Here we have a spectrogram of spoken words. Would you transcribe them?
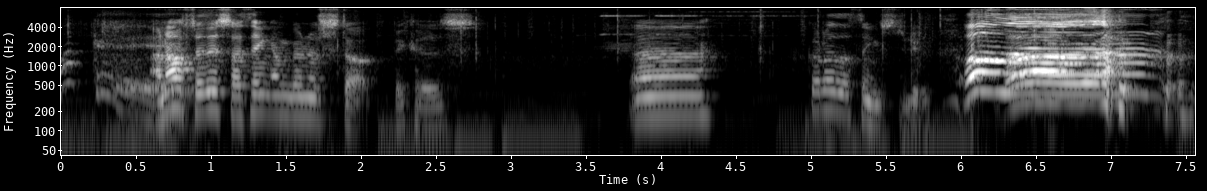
Okay. And after this, I think I'm gonna stop because, uh, I've got other things to do. Oh!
